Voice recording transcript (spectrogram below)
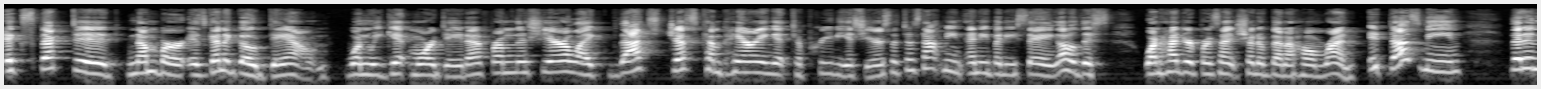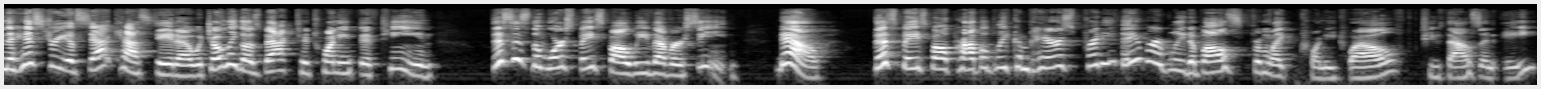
expected number is going to go down when we get more data from this year. Like that's just comparing it to previous years. That does not mean anybody saying, "Oh, this 100% should have been a home run." It does mean that in the history of Statcast data, which only goes back to 2015, this is the worst baseball we've ever seen. Now, this baseball probably compares pretty favorably to balls from like 2012, 2008,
